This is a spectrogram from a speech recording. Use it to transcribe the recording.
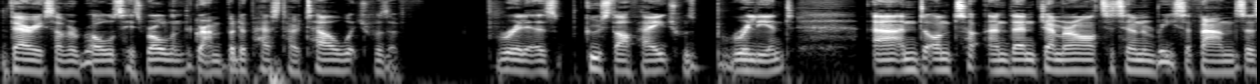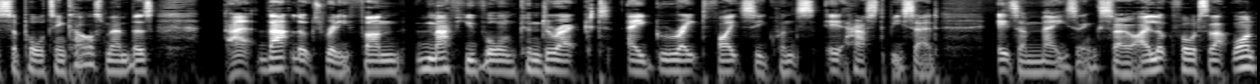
various other roles. His role in the Grand Budapest Hotel, which was a brilliant, as Gustav H was brilliant. And on to, and then Gemma Arterton and Rhys Ifans as supporting cast members, uh, that looks really fun. Matthew Vaughn can direct a great fight sequence, it has to be said. It's amazing. So I look forward to that one.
